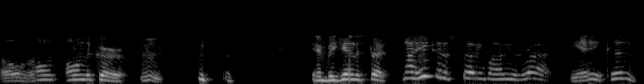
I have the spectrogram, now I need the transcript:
Over. on on the curb Mm. and began to study. Now he could have studied while he was riding Yeah, he could.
